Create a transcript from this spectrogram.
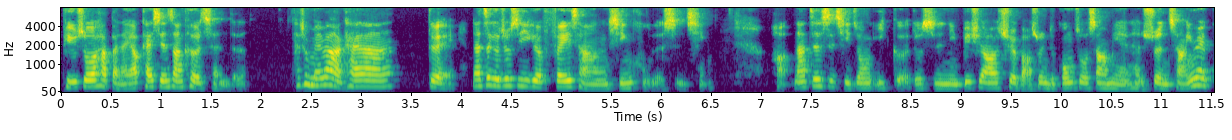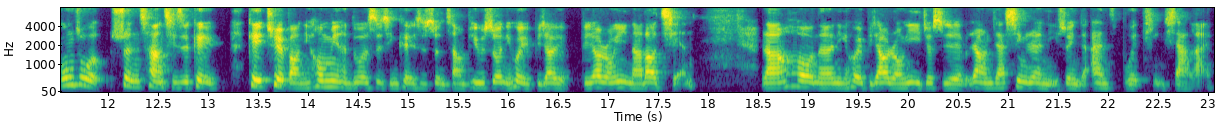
比如说他本来要开线上课程的，他就没办法开啦。对，那这个就是一个非常辛苦的事情。好，那这是其中一个，就是你必须要确保说你的工作上面很顺畅，因为工作顺畅其实可以可以确保你后面很多的事情可以是顺畅。比如说你会比较有比较容易拿到钱，然后呢，你会比较容易就是让人家信任你，所以你的案子不会停下来。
